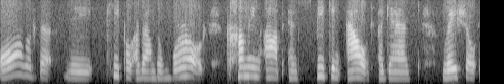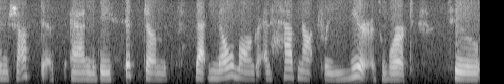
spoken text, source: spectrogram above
all of the the people around the world coming up and speaking out against racial injustice and the systems that no longer and have not for years worked to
